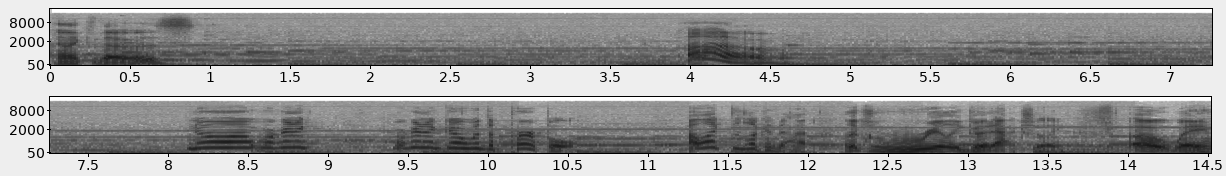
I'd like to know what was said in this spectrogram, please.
I like those. Oh. Gonna go with the purple. I like the look of that. Looks really good actually. Oh wait.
